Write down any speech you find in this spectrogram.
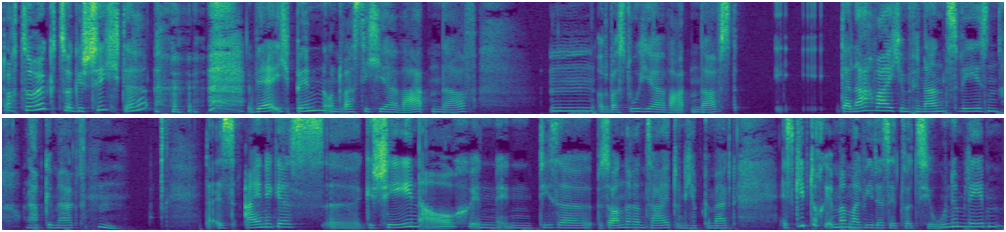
Doch zurück zur Geschichte, wer ich bin und was dich hier erwarten darf. Mm, oder was du hier erwarten darfst. Danach war ich im Finanzwesen und habe gemerkt, hm, da ist einiges äh, geschehen auch in, in dieser besonderen Zeit und ich habe gemerkt, es gibt doch immer mal wieder Situationen im Leben,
